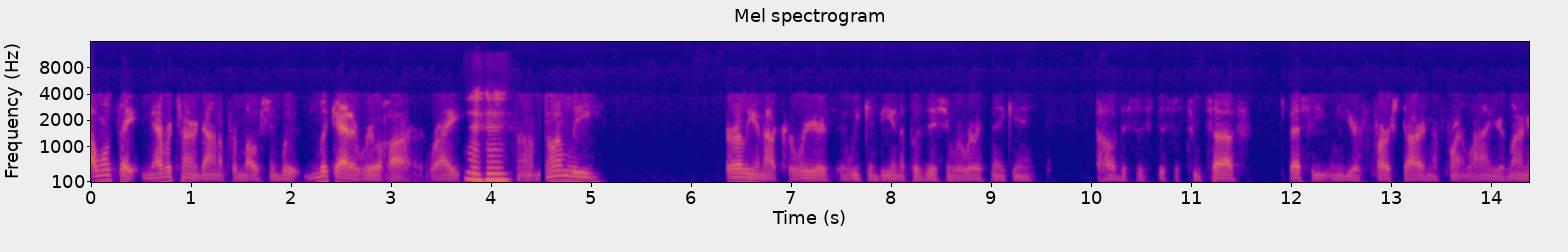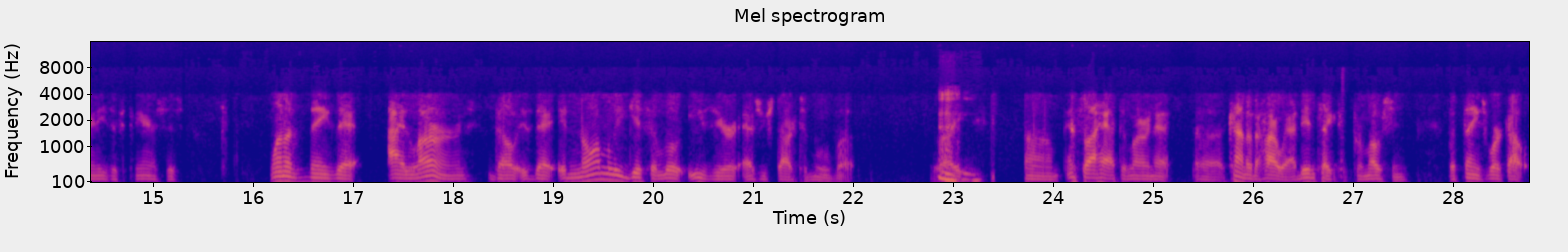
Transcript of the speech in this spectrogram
I won't say never turn down a promotion, but look at it real hard, right? Mm-hmm. Um, normally, early in our careers, and we can be in a position where we're thinking, "Oh, this is this is too tough," especially when you're first starting the front line. You're learning these experiences. One of the things that I learned though is that it normally gets a little easier as you start to move up, right? Mhm. Um, and so I had to learn that uh, kind of the hard way. I didn't take the promotion, but things work out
